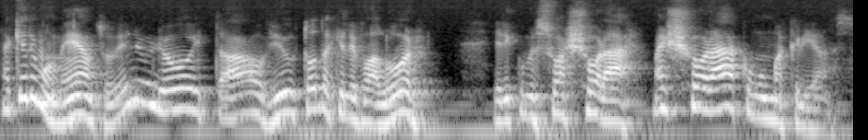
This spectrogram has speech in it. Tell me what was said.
Naquele momento, ele olhou e tal, viu todo aquele valor, ele começou a chorar, mas chorar como uma criança.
